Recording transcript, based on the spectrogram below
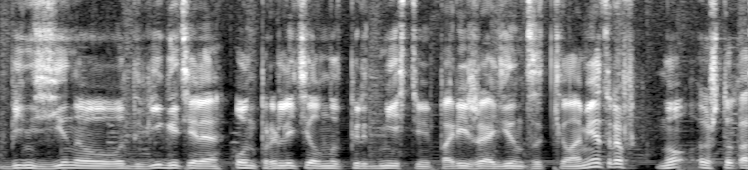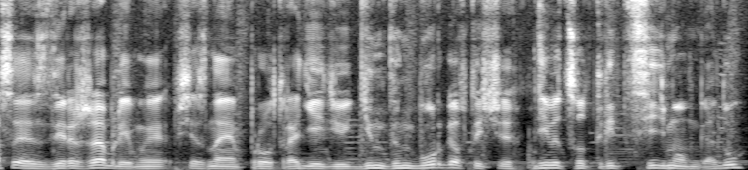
бензинового двигателя. Он пролетел над предместьями Парижа 11 километров. Но что касается дирижаблей, мы все знаем про трагедию Гинденбурга в 1937 году.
